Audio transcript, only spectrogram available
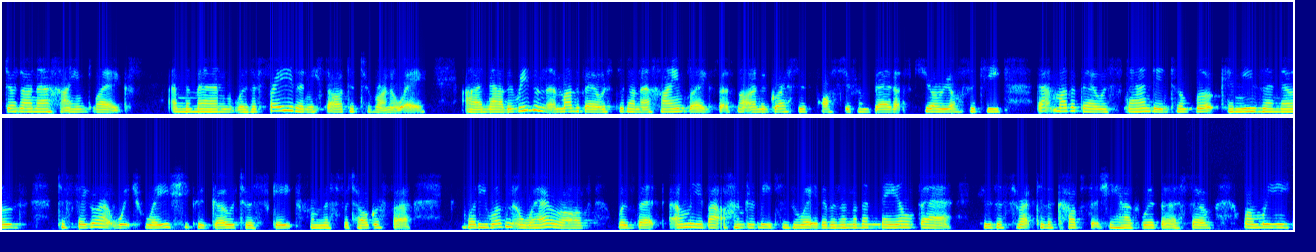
stood on her hind legs, and the man was afraid and he started to run away. Uh, now, the reason that mother bear was stood on her hind legs, that's not an aggressive posture from bear, that's curiosity. That mother bear was standing to look and use her nose to figure out which way she could go to escape from this photographer. What he wasn't aware of was that only about 100 meters away there was another male bear who's a threat to the cubs that she has with her. So when we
